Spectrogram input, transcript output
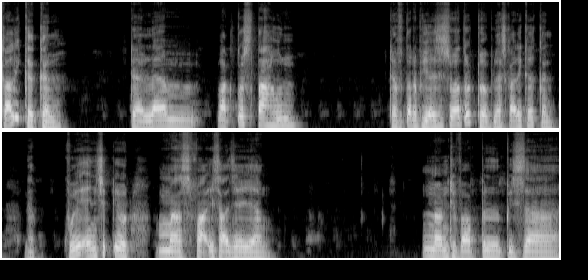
kali gagal dalam waktu setahun daftar beasiswa tuh 12 kali gagal. Nah gue insecure. Mas Faiz aja yang non difabel bisa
